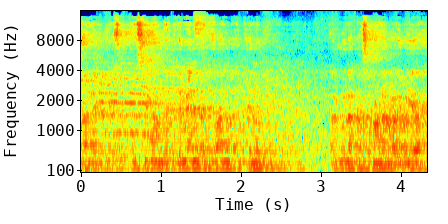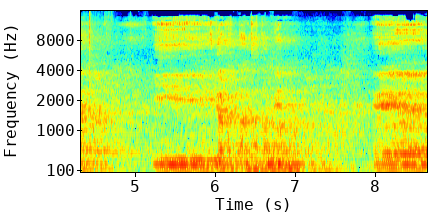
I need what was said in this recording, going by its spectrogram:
maravillosos que hicieron de tremendas bandas que no, algunas pasaron a la realidad y de otras tantas también. Eh,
